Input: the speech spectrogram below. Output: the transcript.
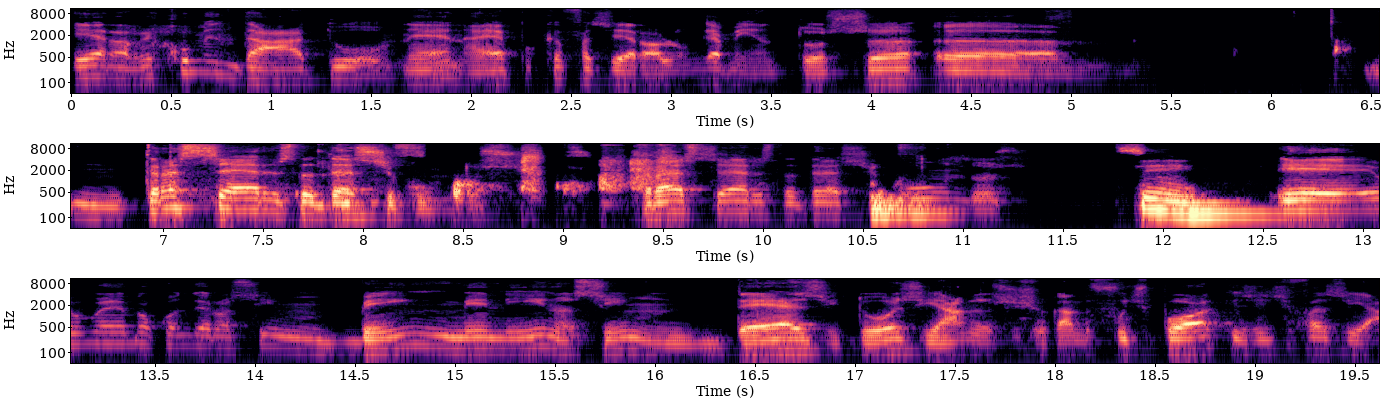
era recomendado, né, na época, fazer alongamentos uh, três séries de 10 segundos. Três séries de 10 segundos Sim. E eu me lembro quando era assim, bem menino, assim, 10, 12 anos, jogando futebol, que a gente fazia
